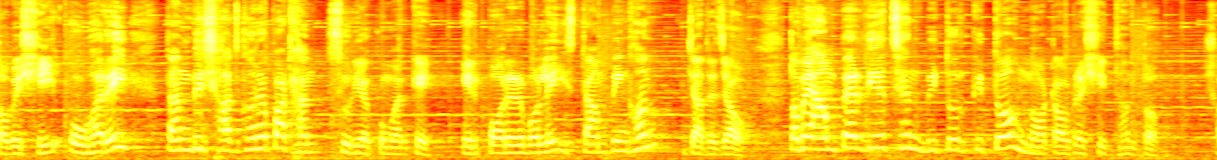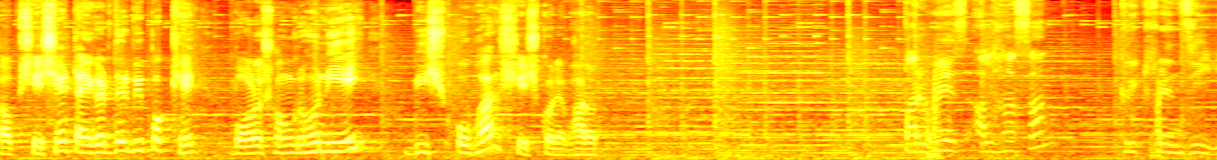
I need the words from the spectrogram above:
তবে সেই ওভারেই তানবীর সাজঘরে পাঠান সূর্যা কুমারকে। এর পরের বলেই স্টাম্পিং হন যাতে যাও তবে আম্পায়ার দিয়েছেন বিতর্কিত নট আউটের সিদ্ধান্ত। সব শেষে টাইগারদের বিপক্ষে বড় সংগ্রহ নিয়েই বিশ ওভার শেষ করে ভারত। পারভেজ আল হাসান, ক্রিক ফ্রেন্সি।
